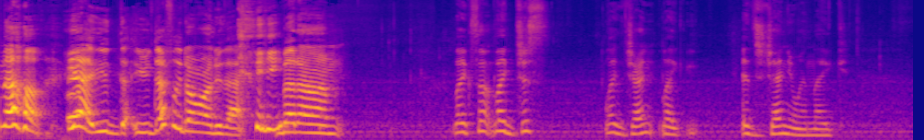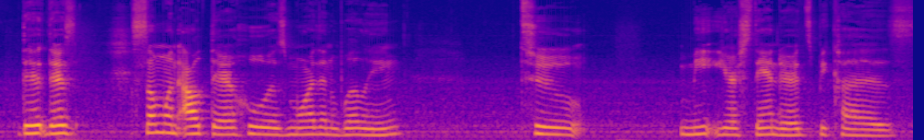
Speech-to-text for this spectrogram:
no, yeah, you you definitely don't want to do that. But um, like some like just like gen like it's genuine. Like there there's someone out there who is more than willing to meet your standards because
